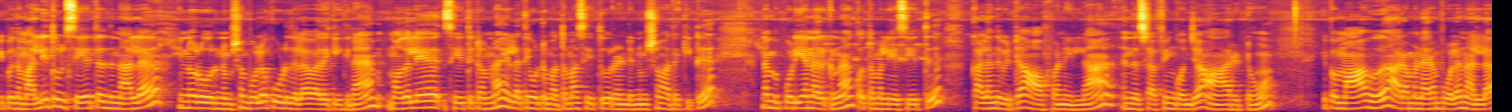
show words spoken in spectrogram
இப்போ இந்த மல்லித்தூள் சேர்த்ததுனால இன்னொரு ஒரு நிமிஷம் போல் கூடுதலாக வதக்கிக்கிறேன். முதல்ல சேர்த்துட்டோம்னா எல்லாத்தையும் ஒட்டு மொத்தமாக சேர்த்து ஒரு ரெண்டு நிமிஷம் வதக்கிட்டு நம்ம பொடியாக நறுக்கின கொத்தமல்லியை சேர்த்து கலந்து விட்டு ஆஃப் பண்ணிடலாம். இந்த ஸ்டஃபிங் கொஞ்சம் ஆறட்டும். இப்போ மாவு அரை மணி நேரம் போல் நல்லா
